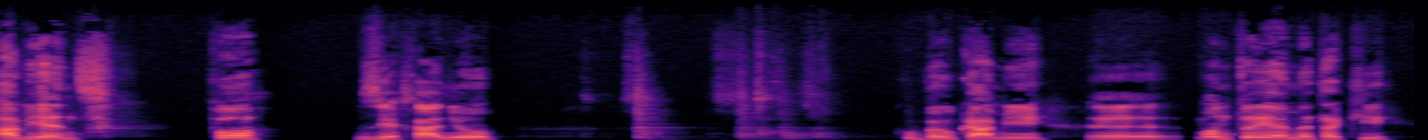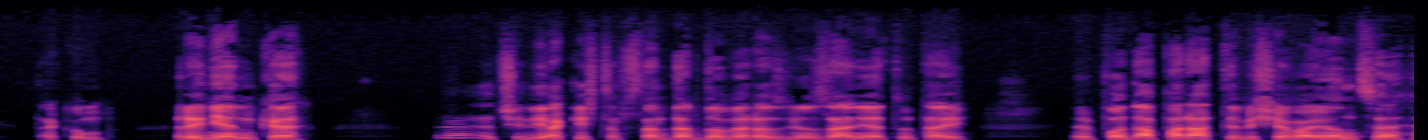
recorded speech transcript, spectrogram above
A więc po zjechaniu kubełkami montujemy taki, taką rynienkę, czyli jakieś tam standardowe rozwiązanie tutaj pod aparaty wysiewające.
